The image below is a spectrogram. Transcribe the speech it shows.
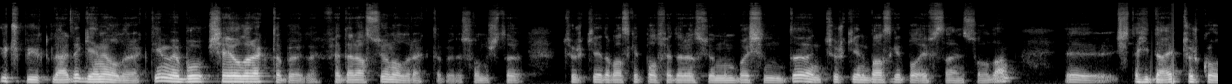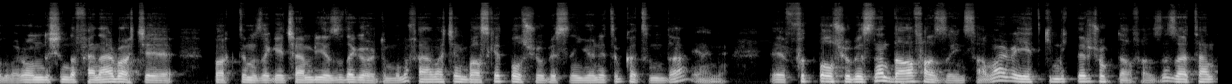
üç büyüklerde genel olarak değil mi ve bu şey olarak da böyle federasyon olarak da böyle sonuçta Türkiye'de Basketbol Federasyonu'nun başında hani Türkiye'nin basketbol efsanesi olan e, işte Hidayet Türkoğlu var. Onun dışında Fenerbahçe'ye baktığımızda geçen bir yazıda gördüm bunu. Fenerbahçe'nin basketbol şubesinin yönetim katında yani e, futbol şubesinden daha fazla insan var ve yetkinlikleri çok daha fazla. Zaten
